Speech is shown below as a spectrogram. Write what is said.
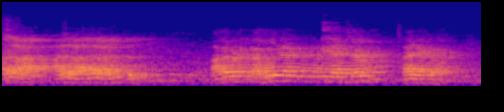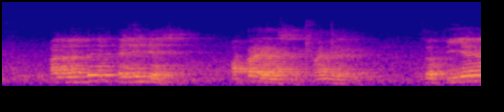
அது அது அது அடுத்தது அதை விட கம்மியாக இருக்கக்கூடிய அச்சம் தயக்கம். அது வந்து எஜுகேஷன் அப்ரஹென்ஷன் ஆங்கிலத்தில் ஸோ ஃபியர்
